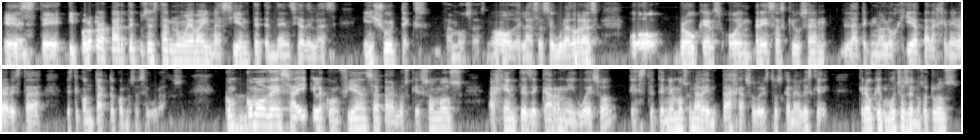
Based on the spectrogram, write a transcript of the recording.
Este, y por otra parte, pues esta nueva y naciente tendencia de las insurtechs famosas, ¿no? O de las aseguradoras o brokers o empresas que usan la tecnología para generar esta, este contacto con los asegurados. ¿Cómo, ves ahí que la confianza para los que somos agentes de carne y hueso, este, tenemos una ventaja sobre estos canales que creo que muchos de nosotros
